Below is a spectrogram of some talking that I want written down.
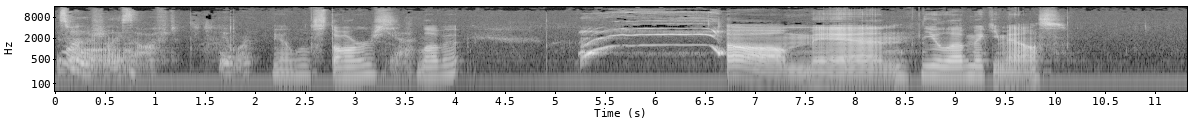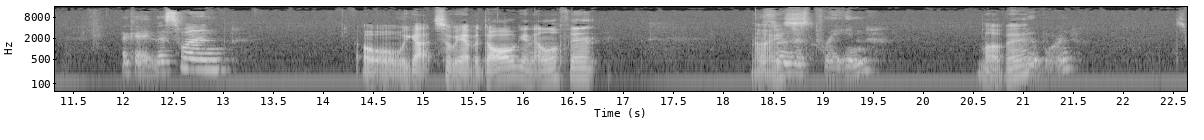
This one's really soft. Newborn. Yeah, little stars. Yeah. Love it. Oh man, you love Mickey Mouse. Okay, this one. Oh, we got so we have a dog, an elephant. This one's Nice. just plain. Love it. Newborn. It's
